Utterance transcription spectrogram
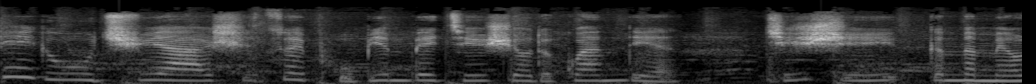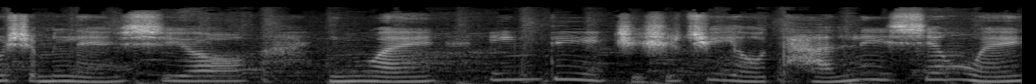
这个误区啊，是最普遍被接受的观点。其实根本没有什么联系哦，因为阴蒂只是具有弹力纤维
